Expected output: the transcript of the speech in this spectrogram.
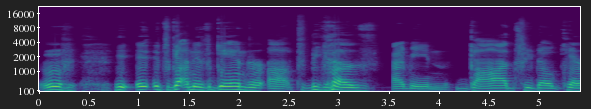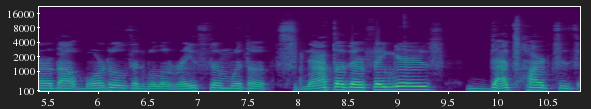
Ooh, it's gotten his gander up because, I mean, gods who don't care about mortals and will erase them with a snap of their fingers, that's Hearts'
